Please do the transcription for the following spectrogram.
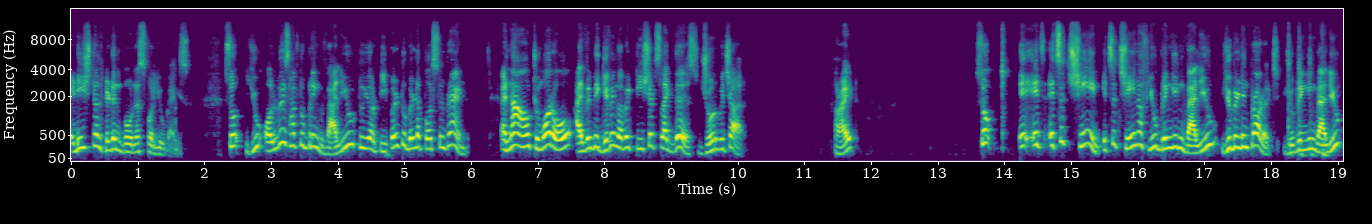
additional hidden bonus for you guys. So you always have to bring value to your people to build a personal brand. And now tomorrow I will be giving away t-shirts like this, Jor Vichar. All right. So it's it's a chain. It's a chain of you bringing value, you building products, you bringing value,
